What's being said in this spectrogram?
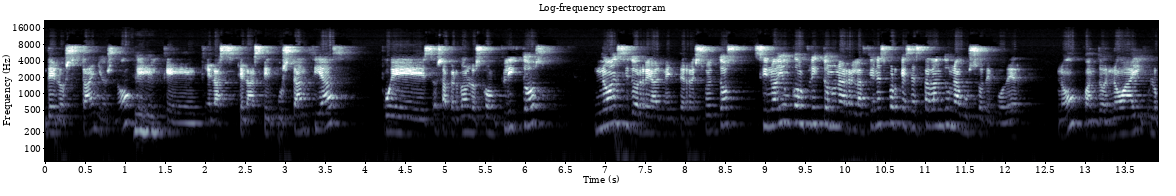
de los años, ¿no? Uh -huh. que, que, que, las, que las circunstancias pues, o sea, perdón, los conflictos no han sido realmente resueltos. Si no hay un conflicto en una relación es porque se está dando un abuso de poder, ¿no? Cuando no hay, lo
